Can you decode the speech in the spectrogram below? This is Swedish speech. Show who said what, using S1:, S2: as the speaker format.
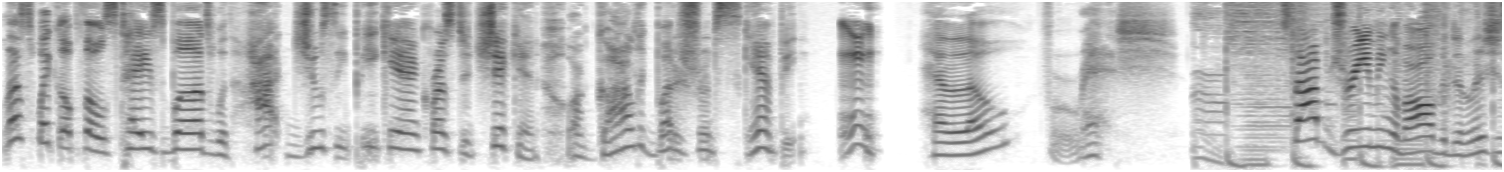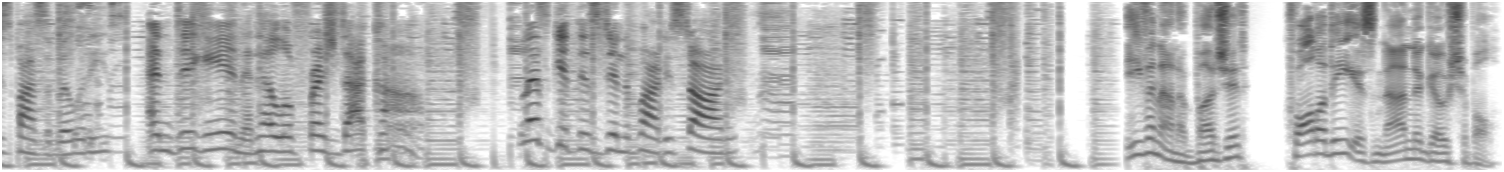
S1: Let's wake up those taste buds with hot, juicy pecan crusted chicken or garlic butter shrimp scampi. Mm. Hello Fresh. Stop dreaming of all the delicious possibilities and dig in at HelloFresh.com. Let's get this dinner party started.
S2: Even on a budget, quality is non-negotiable.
